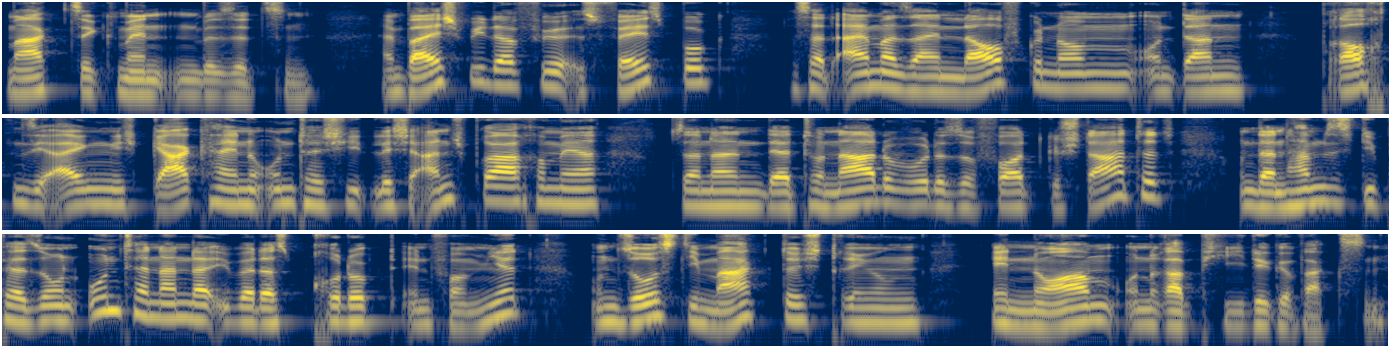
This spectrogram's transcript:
Marktsegmenten besitzen. Ein Beispiel dafür ist Facebook. Das hat einmal seinen Lauf genommen und dann brauchten sie eigentlich gar keine unterschiedliche Ansprache mehr, sondern der Tornado wurde sofort gestartet und dann haben sich die Personen untereinander über das Produkt informiert und so ist die Marktdurchdringung enorm und rapide gewachsen.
